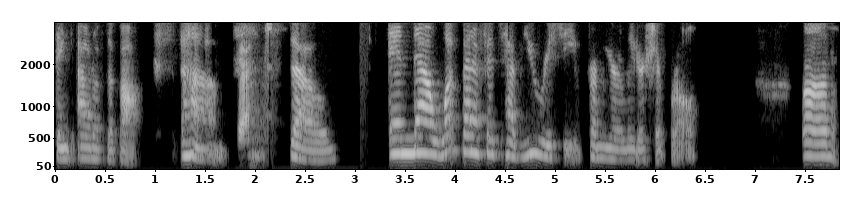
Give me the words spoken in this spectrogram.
think out of the box. Um, yeah. So, and now what benefits have you received from your leadership role? Um,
